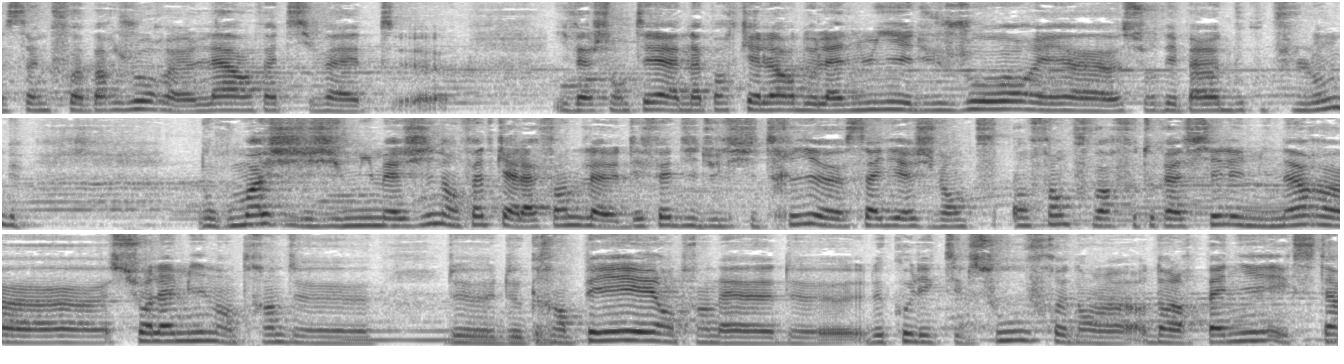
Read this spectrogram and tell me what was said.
cinq fois par jour. Là, en fait, il va être... il va chanter à n'importe quelle heure de la nuit et du jour et sur des périodes beaucoup plus longues. Donc moi, je, m'imagine en fait qu'à la fin de la défaite d'Idul Fitri, euh, ça y est, je vais enfin pouvoir photographier les mineurs euh, sur la mine en train de, grimper, en train de, collecter le soufre dans leur, panier, etc.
